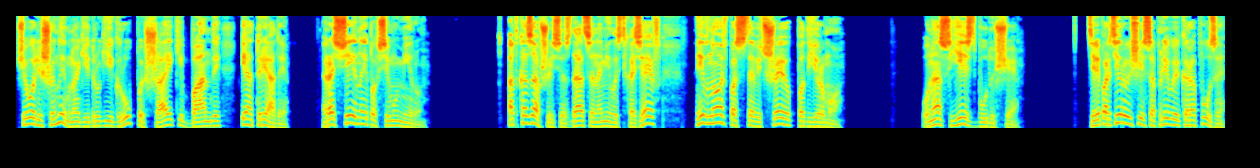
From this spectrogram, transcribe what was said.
чего лишены многие другие группы, шайки, банды и отряды, рассеянные по всему миру. отказавшийся сдаться на милость хозяев и вновь поставить шею под ермо. У нас есть будущее. Телепортирующие сопливые карапузы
